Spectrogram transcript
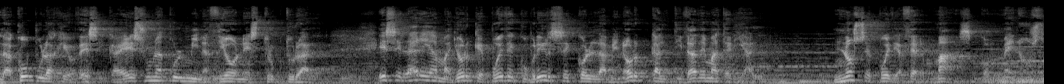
La cúpula geodésica es una culminación estructural es el área mayor que puede cubrirse con la menor cantidad de material. No se puede hacer más con menos.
